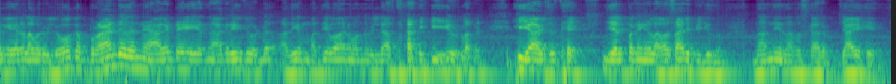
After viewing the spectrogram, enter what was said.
കേരളം ഒരു ലോക ബ്രാൻഡ് തന്നെ ആകട്ടെ എന്ന് ആഗ്രഹിച്ചുകൊണ്ട് അധികം മദ്യപാനമൊന്നുമില്ലാത്ത ഈ ഉള്ള ഈ ആഴ്ചത്തെ ജൽപ്പനങ്ങൾ അവസാനിപ്പിക്കുന്നു. നന്ദി നമസ്കാരം. ജയ് ഹിന്ദ്.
